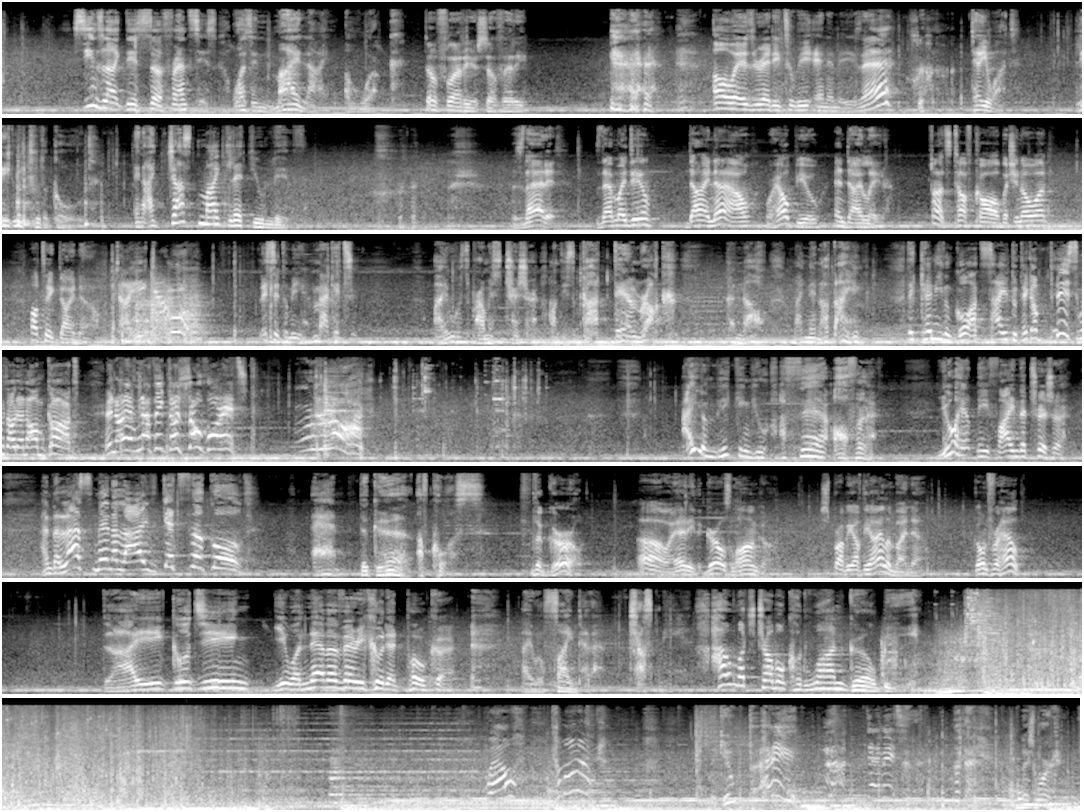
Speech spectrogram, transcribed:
Seems like this Sir Francis was in my line of work. Don't flatter yourself, Eddie. Always ready to be enemies, eh? Tell you what, lead me to the gold, and I just might let you live. Is that it? Is that my deal? Die now, or help you, and die later. Oh, it's a tough call, but you know what? I'll take die now. Daikamu! Listen to me, maggot. I was promised treasure on this goddamn rock. And now my men are dying. They can't even go outside to take a piss without an armed guard. And I have nothing to show for it! I am making you a fair offer. You help me find the treasure, and the last man alive gets the gold. And the girl, of course. The girl? Oh, Eddie, the girl's long gone. She's probably off the island by now. Going for help. Dai Daikujin, you were never very good at poker. I will find her. Trust me. How much trouble could one girl be? Work.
